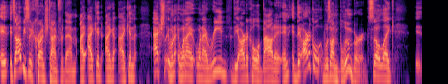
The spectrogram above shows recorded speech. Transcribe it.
it- It's obviously crunch time for them. I, I could I, I can actually when I, when I when I read the article about it, and the article was on Bloomberg, so like it-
